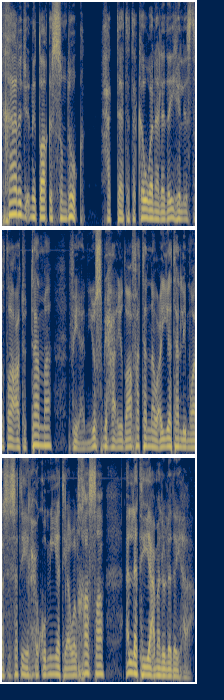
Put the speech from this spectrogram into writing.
خارج نطاق الصندوق. حتى تتكون لديه الاستطاعة التامة في أن يصبح إضافة نوعية لمؤسسته الحكومية أو الخاصة التي يعمل لديها.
